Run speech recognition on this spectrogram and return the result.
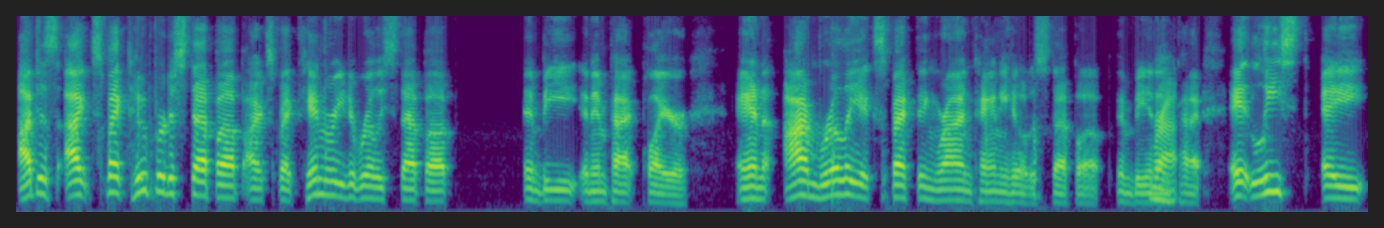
i just i expect hooper to step up i expect henry to really step up and be an impact player and i'm really expecting ryan Tannehill to step up and be an Right. impact at least a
